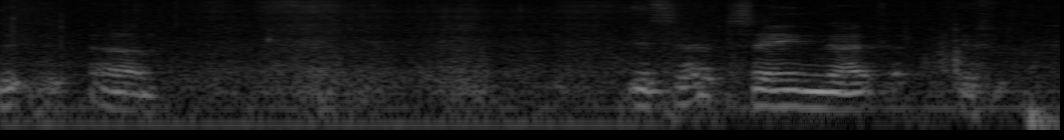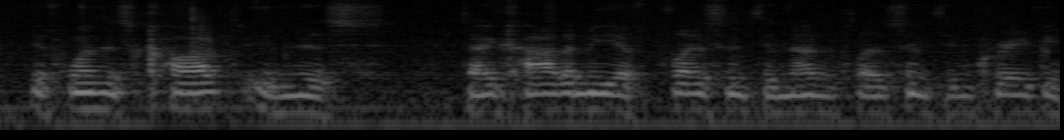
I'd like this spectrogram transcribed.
i- i- um, is that saying that if, if one is caught in this dichotomy of pleasant and unpleasant and craving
